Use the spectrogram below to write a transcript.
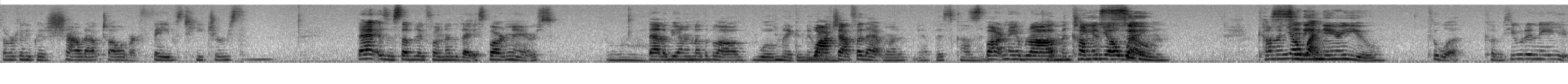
So we're gonna give a shout out to all of our faves teachers. That is a subject for another day. Spartan Airs. Mm. That'll be on another blog. We'll make a new Watch one. out for that one. Yep, it's coming. Spartan Air blog coming, coming, to your you way. soon. Coming your City way. near you. to a computer near you.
